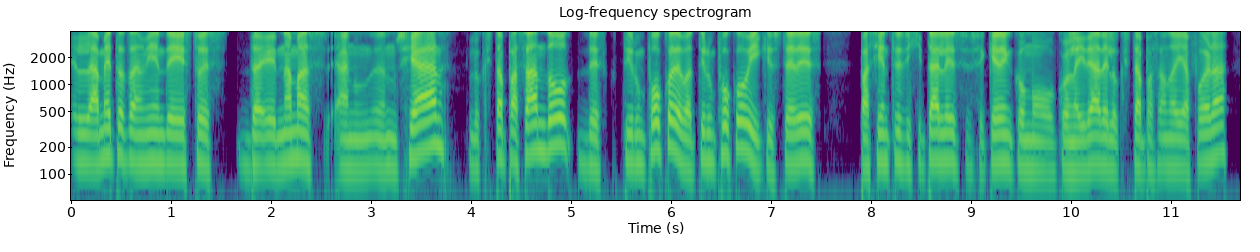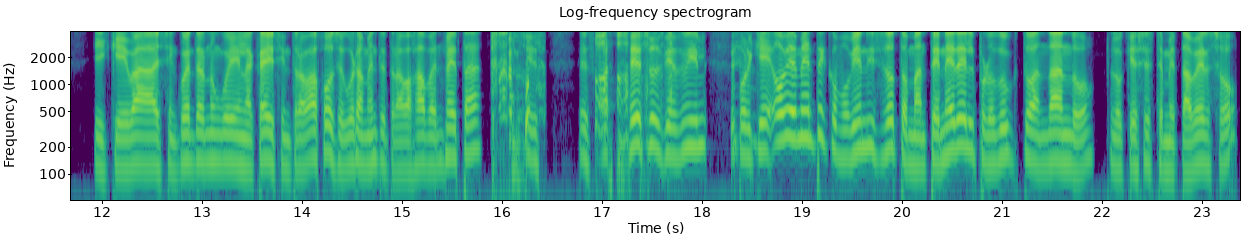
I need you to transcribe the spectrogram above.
la meta también de esto es de- nada más anu- anunciar lo que está pasando, discutir un poco, debatir un poco y que ustedes, pacientes digitales, se queden como con la idea de lo que está pasando allá afuera y que va, se encuentran un güey en la calle sin trabajo, seguramente trabajaba en Meta, es, parte de esos 10 mil, porque obviamente, como bien dice Soto, mantener el producto andando, lo que es este metaverso,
